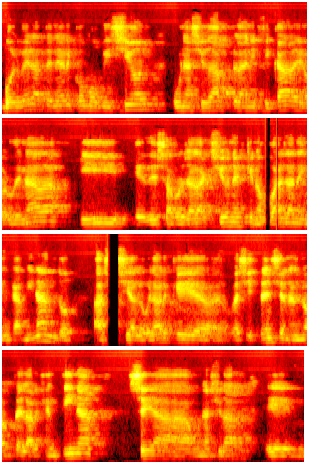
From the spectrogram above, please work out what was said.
Volver a tener como visión una ciudad planificada y ordenada y eh, desarrollar acciones que nos vayan encaminando hacia lograr que eh, Resistencia en el norte de la Argentina sea una ciudad eh,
